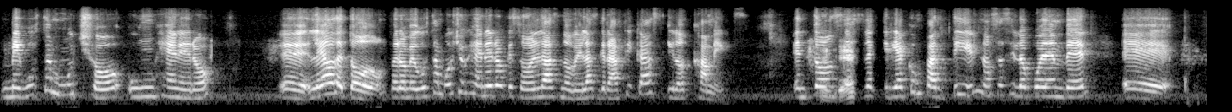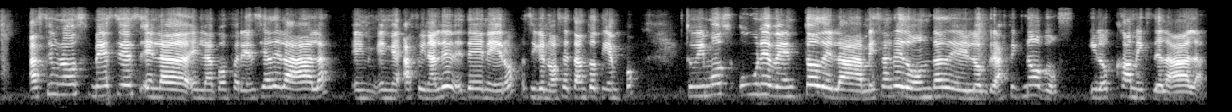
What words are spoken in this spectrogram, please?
me gusta mucho un género, eh, leo de todo, pero me gusta mucho un género que son las novelas gráficas y los cómics. Entonces, le quería compartir, no sé si lo pueden ver, eh, hace unos meses en la, en la conferencia de la ALA, en, a finales de enero, así que no hace tanto tiempo, tuvimos un evento de la mesa redonda de los graphic novels y los cómics de la ALA.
